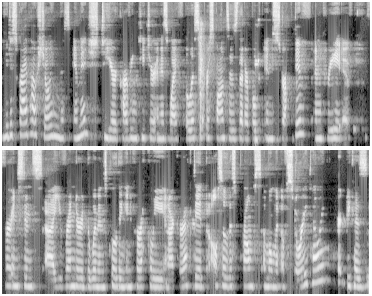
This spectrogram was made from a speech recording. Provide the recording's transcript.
You describe how showing this image to your carving teacher and his wife elicit responses that are both instructive and creative. For instance, uh, you've rendered the women's clothing incorrectly and are corrected, but also this prompts a moment of storytelling because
